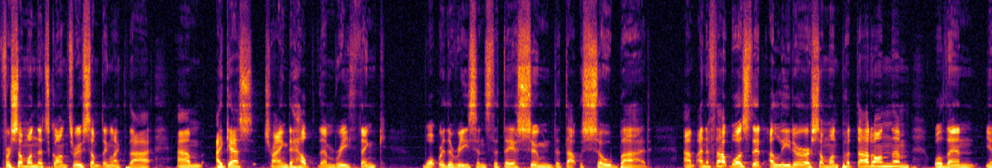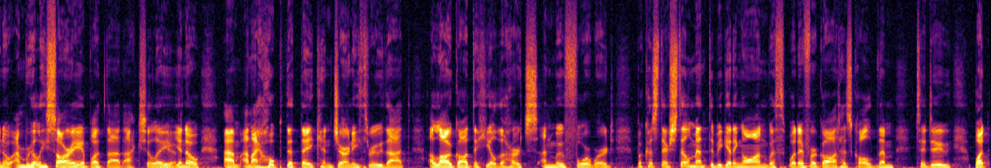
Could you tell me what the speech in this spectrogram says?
for someone that's gone through something like that, um, I guess trying to help them rethink what were the reasons that they assumed that that was so bad um, and if that was that a leader or someone put that on them, well, then, you know, I'm really sorry about that, actually, yeah. you know. Um, and I hope that they can journey through that, allow God to heal the hurts and move forward because they're still meant to be getting on with whatever God has called them to do. But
